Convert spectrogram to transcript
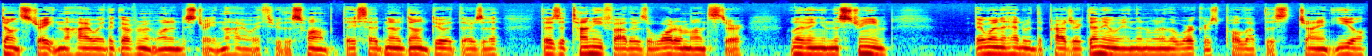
don't straighten the highway. The government wanted to straighten the highway through the swamp. They said no, don't do it. There's a there's a taniwha, there's a water monster living in the stream they went ahead with the project anyway, and then one of the workers pulled up this giant eel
